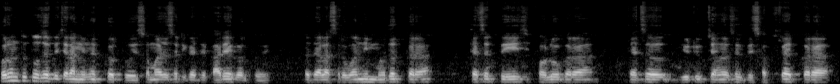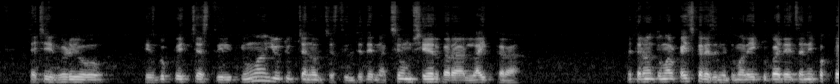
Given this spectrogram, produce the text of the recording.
परंतु तो जर बिचारा मेहनत करतोय समाजासाठी काहीतरी कार्य करतोय तर त्याला सर्वांनी मदत करा त्याचं पेज फॉलो करा त्याचं यूट्यूब चॅनल असेल ते सबस्क्राईब करा त्याचे व्हिडिओ फेसबुक पेजचे असतील किंवा यूट्यूब चॅनलचे असतील ते ते मॅक्सिमम शेअर करा लाईक करा. मित्रांनो तुम्हाला काहीच करायचं नाही. तुम्हाला एक रुपया द्यायचा नाही फक्त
